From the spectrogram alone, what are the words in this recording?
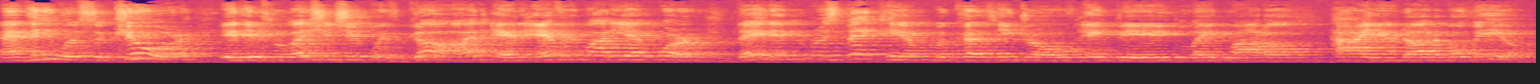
And he was secure in his relationship with God and everybody at work. They didn't respect him because he drove a big, late model, high-end automobile.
